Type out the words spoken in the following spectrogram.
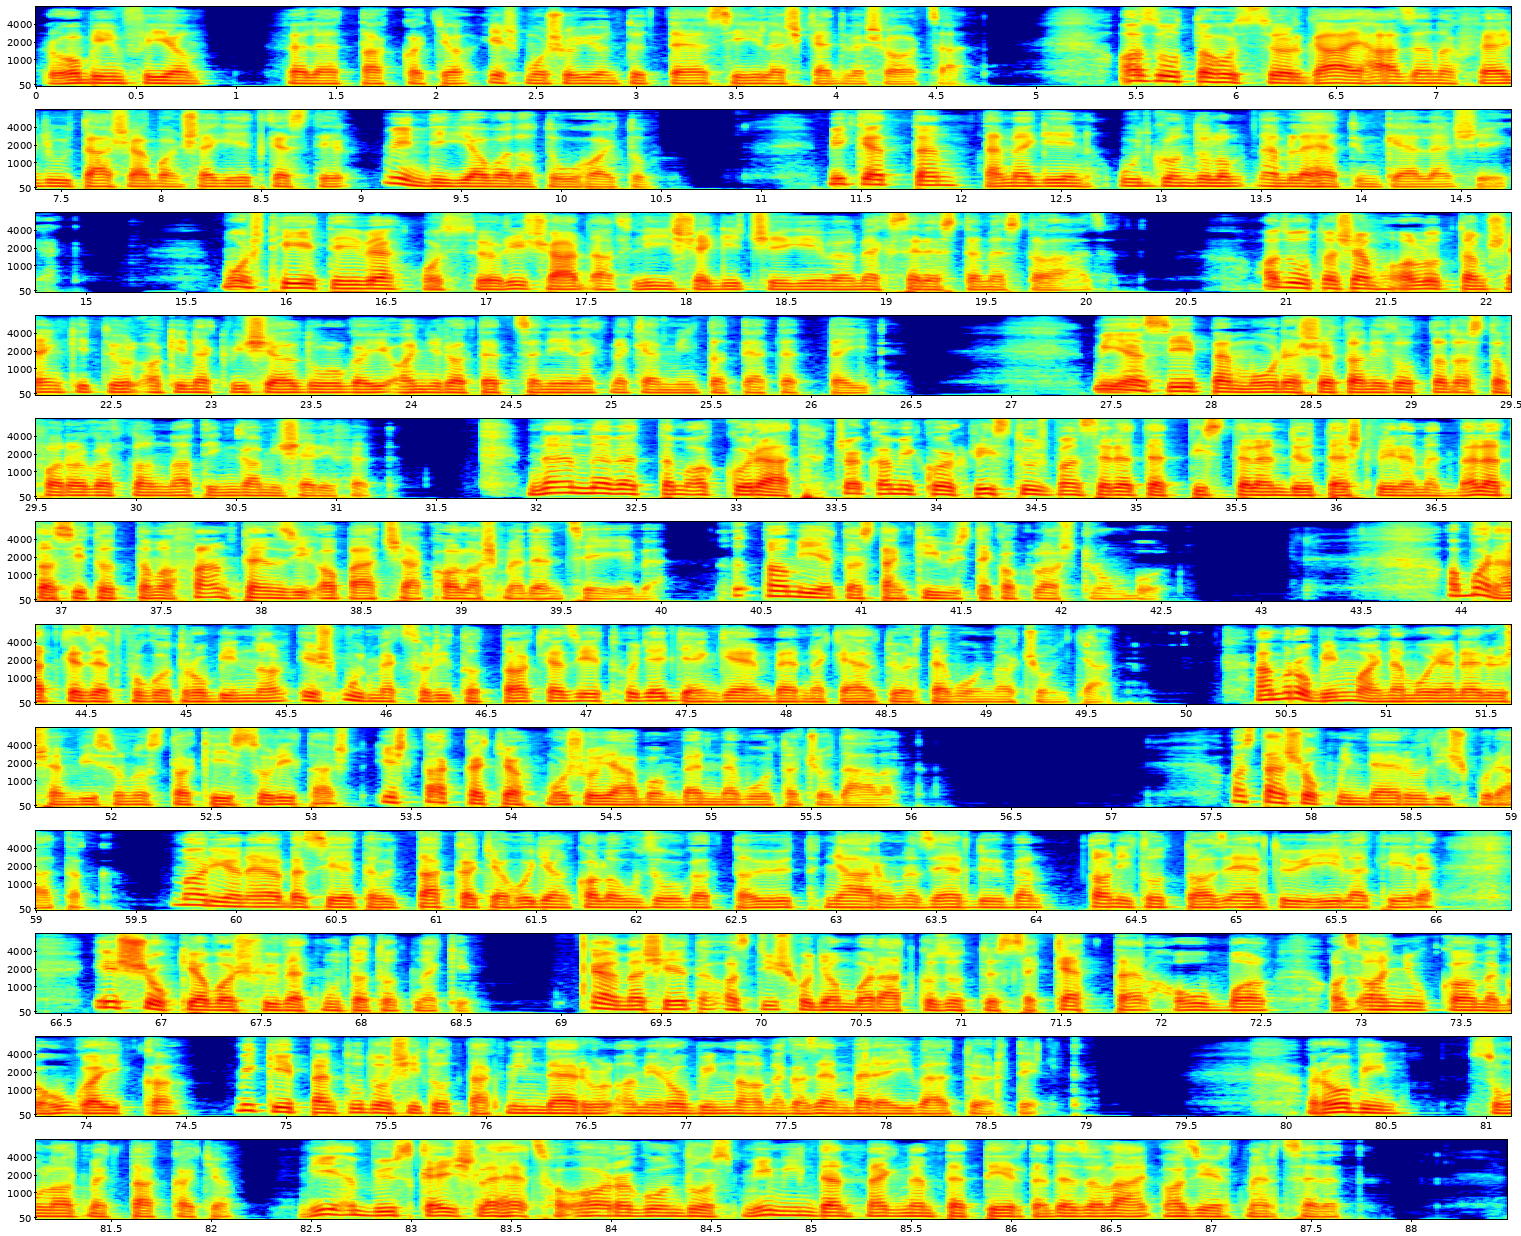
Robin, fiam, felett takkatja, és mosolyöntötte el széles, kedves arcát. Azóta, hogy Sir házának felgyújtásában segítkeztél, mindig javadat óhajtom. Mi ketten, te meg én, úgy gondolom, nem lehetünk ellenségek. Most hét éve, hogy Sir Richard at Lee segítségével megszereztem ezt a házat. Azóta sem hallottam senkitől, akinek visel dolgai annyira tetszenének nekem, mint a te tetteid. Milyen szépen Móresre tanítottad azt a faragatlan Nottinghami serifet. Nem nevettem akkorát, csak amikor Krisztusban szeretett tisztelendő testvéremet beletaszítottam a Fantenzi apátság halasmedencéjébe, amiért aztán kiűztek a klastromból. A barát kezet fogott Robinnal, és úgy megszorította a kezét, hogy egy gyenge embernek eltörte volna a csontját. Ám Robin majdnem olyan erősen viszonozta a készszorítást, és takkatya mosolyában benne volt a csodálat. Aztán sok mindenről diskuráltak. Marian elbeszélte, hogy takkatya hogyan kalauzolgatta őt nyáron az erdőben, tanította az erdő életére, és sok javas füvet mutatott neki. Elmesélte azt is, hogyan barátkozott össze Kettel, Hobbal, az anyjukkal meg a hugaikkal, miképpen tudósították mindenről, ami Robinnal meg az embereivel történt. Robin, szólalt meg takkatya, milyen büszke is lehetsz, ha arra gondolsz, mi mindent meg nem tett érted ez a lány azért, mert szeret.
